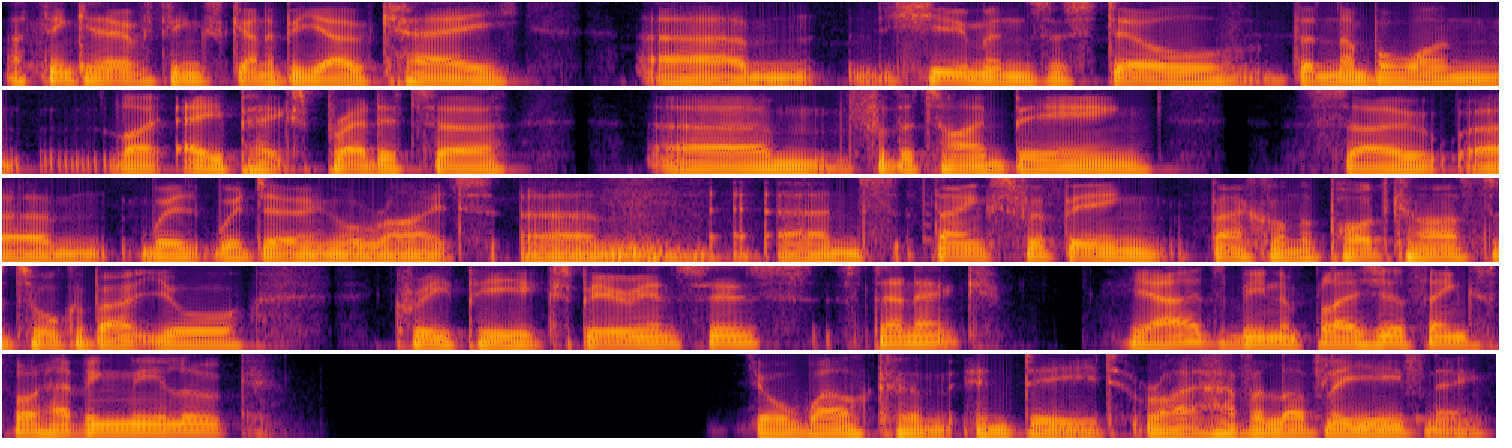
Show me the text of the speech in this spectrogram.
I think everything's going to be okay. Um, humans are still the number one, like apex predator um, for the time being. So um, we're we're doing all right. Um, and thanks for being back on the podcast to talk about your creepy experiences, Zdenek. Yeah, it's been a pleasure. Thanks for having me, Luke. You're welcome indeed. Right, have a lovely evening.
